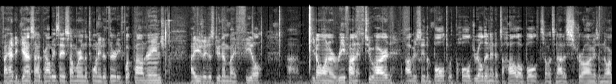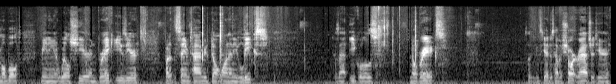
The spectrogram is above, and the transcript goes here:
if I had to guess, I'd probably say somewhere in the 20 to 30 foot-pound range. I usually just do them by feel. Um, you don't want to reef on it too hard. Obviously the bolt with the hole drilled in it, it's a hollow bolt, so it's not as strong as a normal bolt, meaning it will shear and break easier. But at the same time, you don't want any leaks, because that equals no brakes. So you can see I just have a short ratchet here.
